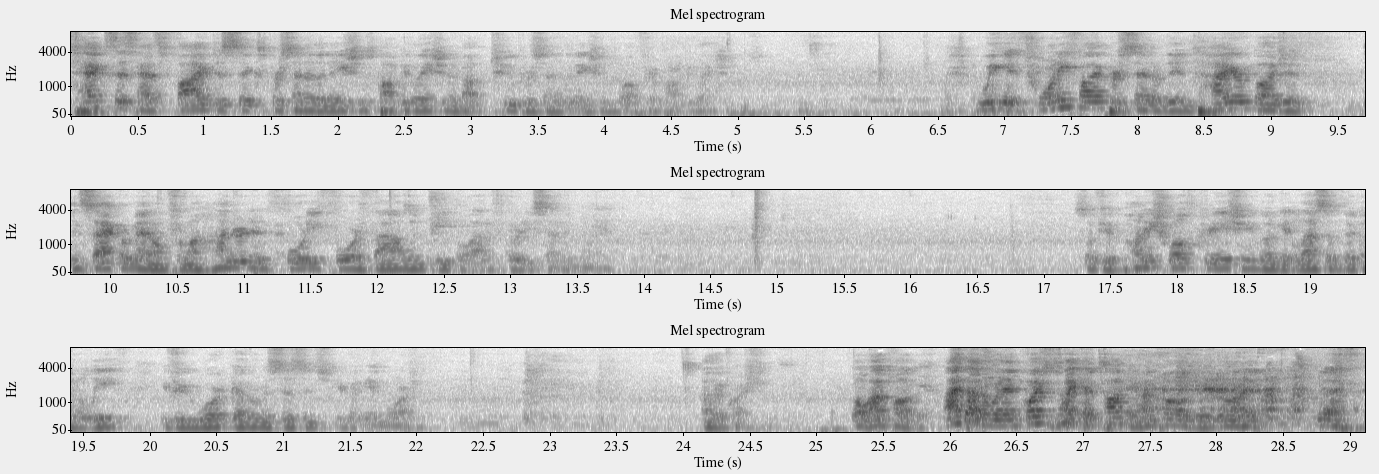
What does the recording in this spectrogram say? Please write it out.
Texas has 5 to 6% of the nation's population, about 2% of the nation's welfare population. We get 25% of the entire budget in Sacramento from 144,000 people out of 37 million. So if you punish wealth creation, you're going to get less of it, they're going to leave. If you reward government assistance, you're going to get more of it. Other questions? Oh, I apologize. I thought no one had questions. I kept talking. I apologize. Go ahead. Yes,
